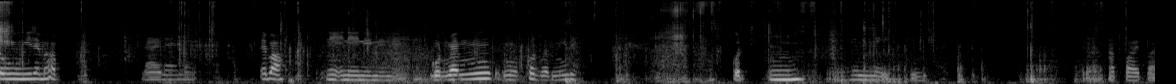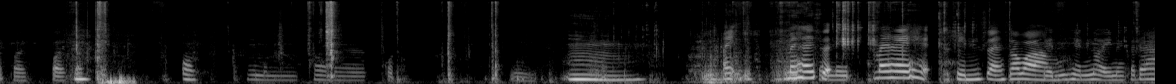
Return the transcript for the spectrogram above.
ลงตรงนี้ได้ไหมครับ ได้ได้ได้ได้เปล่านี่นี่นี่นี่นี่กดแบบหนูกดแบบนี้เลยกดอืมให้มันหนีบอืมอะปล่อยปล่อยปล่อยปล่อยอ๋อให้มันเข้ามากดนี่อืมไม่ไม่ให้แสสนิทไม่ให้ เห็นแสงสว่าง เห็นเห็นหน่อยหนึงก็ได้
